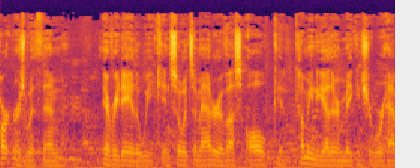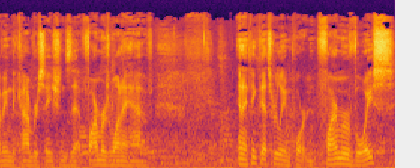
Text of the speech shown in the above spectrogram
partners with them every day of the week. And so it's a matter of us all coming together and making sure we're having the conversations that farmers want to have. And I think that's really important. Farmer voice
